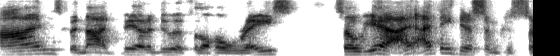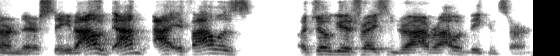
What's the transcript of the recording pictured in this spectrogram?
times, but not be able to do it for the whole race. So yeah, I, I think there's some concern there, Steve. I, would, I, if I was a Joe Gibbs racing driver, I would be concerned.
